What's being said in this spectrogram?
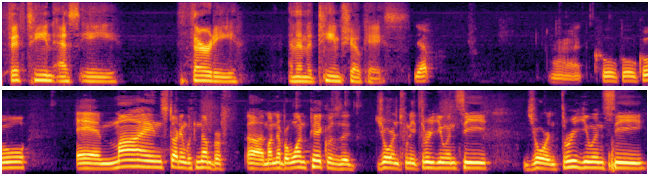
15 SE, thirty, and then the team showcase. Yep. All right. Cool. Cool. Cool. And mine, starting with number, uh, my number one pick was the Jordan 23 UNC, Jordan 3 UNC,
